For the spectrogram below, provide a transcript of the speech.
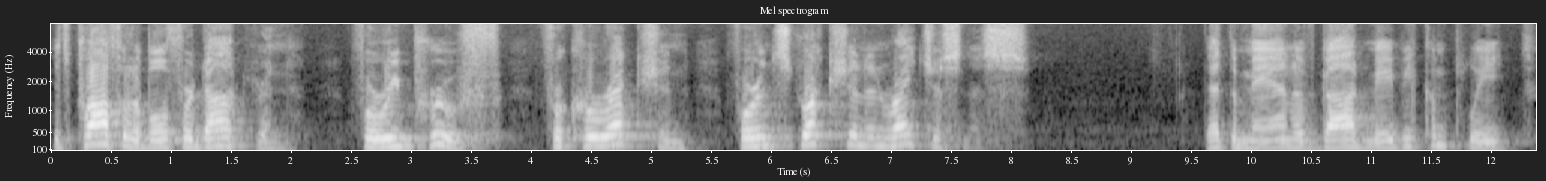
It's profitable for doctrine, for reproof, for correction, for instruction in righteousness, that the man of God may be complete.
